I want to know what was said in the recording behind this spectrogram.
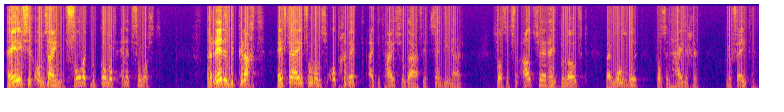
Hij heeft zich om zijn volk bekommerd en het verlost. Een reddende kracht heeft hij voor ons opgewekt uit het huis van David, zijn dienaar. Zoals het van oudsher heeft beloofd bij monden van zijn heilige profeten.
